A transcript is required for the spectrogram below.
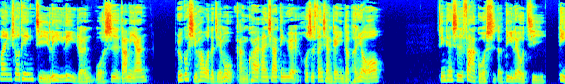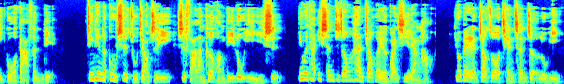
欢迎收听《几利利人》，我是达米安。如果喜欢我的节目，赶快按下订阅或是分享给你的朋友哦。今天是法国史的第六集，帝国大分裂。今天的故事主角之一是法兰克皇帝路易一世，因为他一生之中和教会的关系良好，又被人叫做虔诚者路易。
